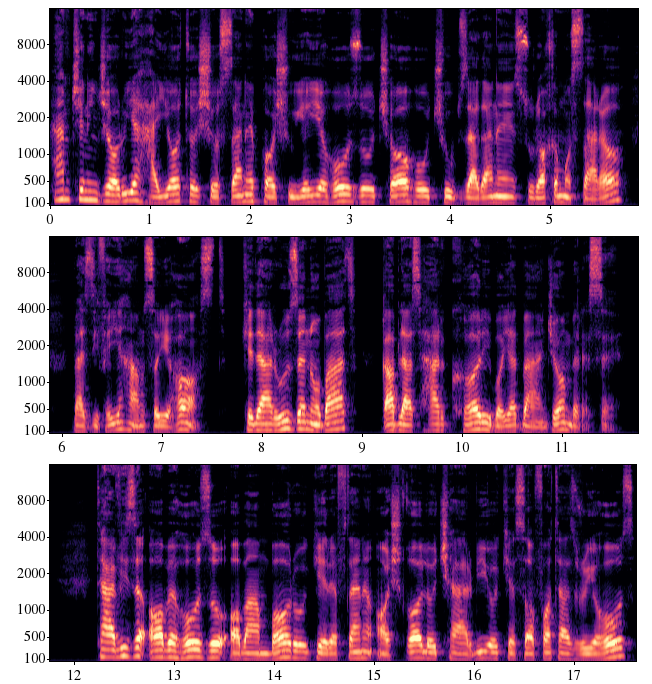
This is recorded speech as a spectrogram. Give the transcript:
همچنین جاروی حیات و شستن پاشویه حوز و چاه و چوب زدن سوراخ مستراح وظیفه همسایه هاست که در روز نوبت قبل از هر کاری باید به انجام برسه. تعویز آب حوز و آبنبار و گرفتن آشغال و چربی و کسافات از روی حوز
